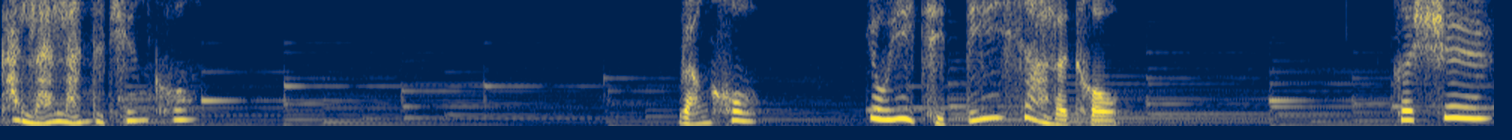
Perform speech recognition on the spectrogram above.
看蓝蓝的天空，然后又一起低下了头。可是，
